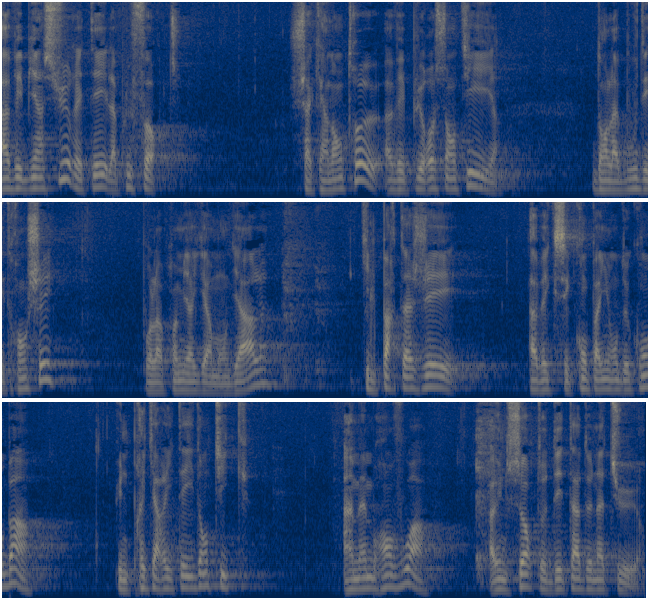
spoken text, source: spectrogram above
avait bien sûr été la plus forte. Chacun d'entre eux avait pu ressentir dans la boue des tranchées, pour la Première Guerre mondiale, qu'il partageait avec ses compagnons de combat une précarité identique, un même renvoi à une sorte d'état de nature.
